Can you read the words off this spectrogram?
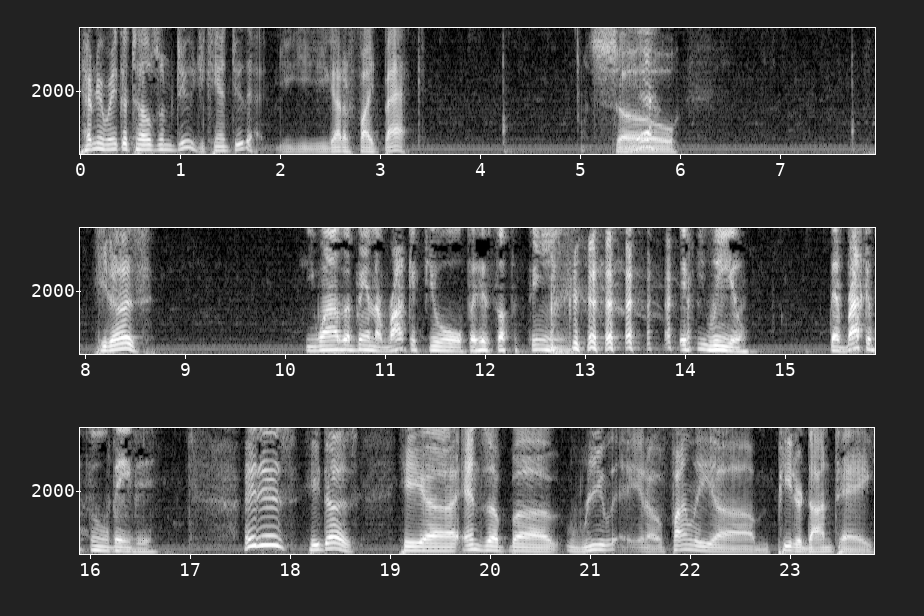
Henry Winkler tells him, "Dude, you can't do that. You you, got to fight back." So he does. He winds up being the rocket fuel for his self esteem, if you will. That rocket fuel, baby. It is. He does. He uh, ends up uh, really, you know, finally um, Peter Dante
